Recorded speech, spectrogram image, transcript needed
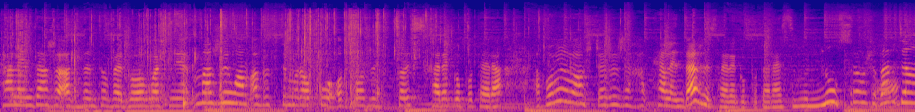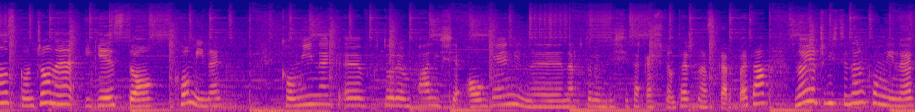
kalendarza adwentowego. Właśnie marzyłam, aby w tym roku otworzyć coś z Harry'ego Pottera, a powiem Wam szczerze, że kalendarzy z Harry'ego Pottera jest mnóstwo. Proszę bardzo, skończone i jest to kominek. Kominek, e, w którym pali się ogień, e, na którym wisi taka świąteczna skarpeta. No i oczywiście ten kominek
